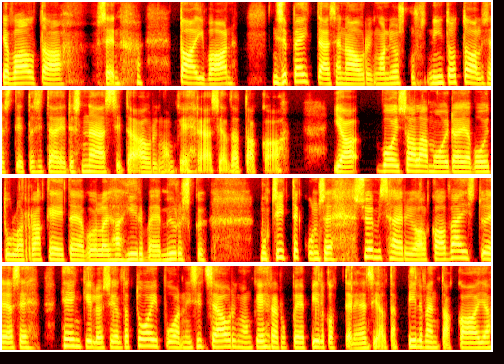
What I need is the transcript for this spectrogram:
ja valtaa sen taivaan, niin se peittää sen auringon joskus niin totaalisesti, että sitä ei edes näe sitä auringon kehrää sieltä takaa. Ja voi salamoida ja voi tulla rakeita ja voi olla ihan hirveä myrsky. Mutta sitten kun se syömishäiriö alkaa väistyä ja se henkilö sieltä toipua, niin sitten se auringon kehrä rupeaa pilkotteleen sieltä pilven takaa. Ja,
